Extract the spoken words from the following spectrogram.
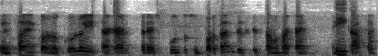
pensar en Colo Colo y sacar tres puntos importantes que estamos acá en, en y, casa.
